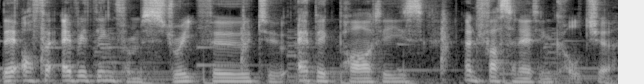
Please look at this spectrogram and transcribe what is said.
They offer everything from street food to epic parties and fascinating culture.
